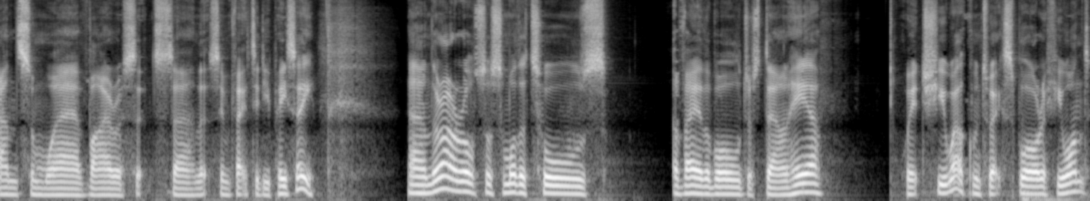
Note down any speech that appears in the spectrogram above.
ransomware virus that's, uh, that's infected your PC. And there are also some other tools available just down here, which you're welcome to explore if you want.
